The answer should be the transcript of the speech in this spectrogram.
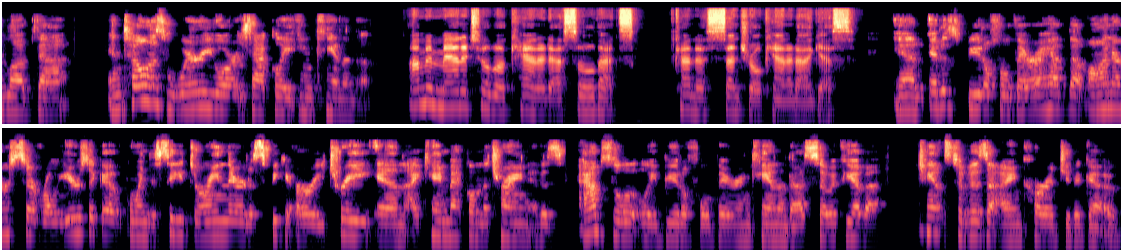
love that. And tell us where you are exactly in Canada. I'm in Manitoba, Canada, so that's kind of central Canada, I guess. And it is beautiful there. I had the honor several years ago of going to see Doreen there to speak at her retreat, and I came back on the train. It is absolutely beautiful there in Canada. So if you have a chance to visit, I encourage you to go.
